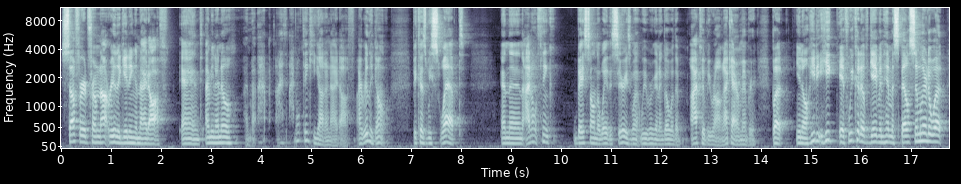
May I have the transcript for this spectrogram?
suffered from not really getting a night off. And I mean, I know I, I don't think he got a night off. I really don't because we swept, and then I don't think based on the way the series went, we were gonna go with a. I could be wrong. I can't remember. But you know, he he if we could have given him a spell similar to what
